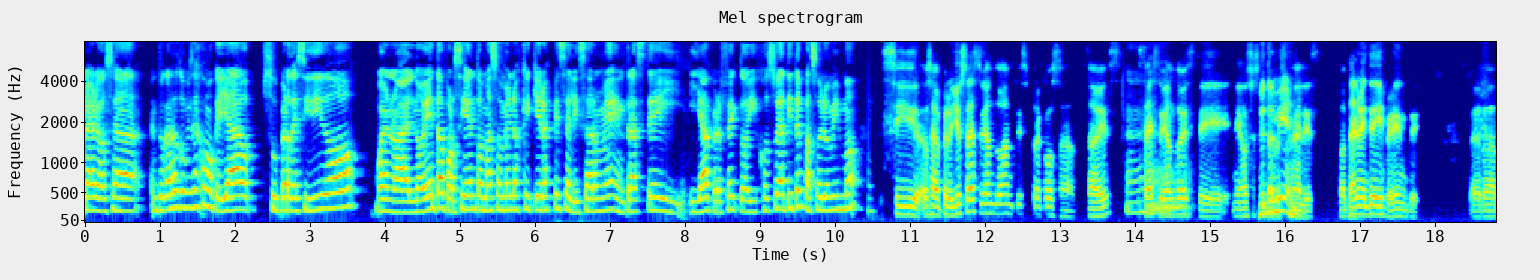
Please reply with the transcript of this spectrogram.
Claro, o sea, en tu caso tú piensas como que ya súper decidido, bueno, al 90% más o menos que quiero especializarme, entraste y, y ya, perfecto. Y Josué, ¿a ti te pasó lo mismo? Sí, o sea, pero yo estaba estudiando antes otra cosa, ¿sabes? Ah. Estaba estudiando este, negocios Yo también. internacionales, totalmente diferente, la verdad.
